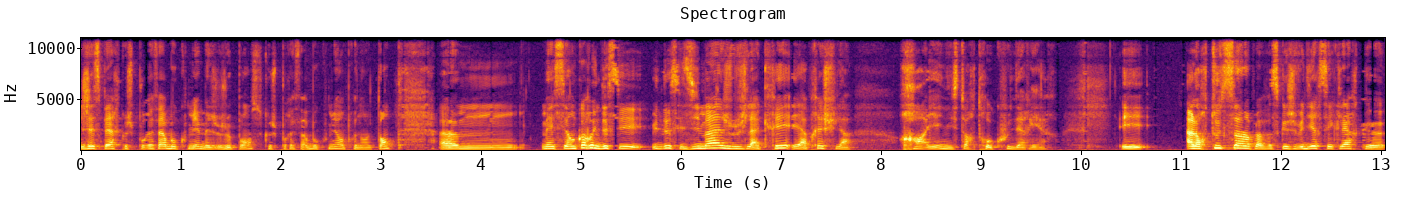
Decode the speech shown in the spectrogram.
J'espère que je pourrais faire beaucoup mieux, mais je pense que je pourrais faire beaucoup mieux en prenant le temps. mais c'est encore une de, ces, une de ces images où je la crée et après je suis là, oh, il y a une histoire trop cool derrière. Et alors toute simple, hein, parce que je veux dire, c'est clair que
